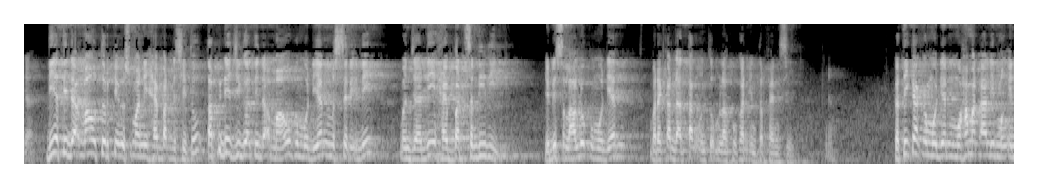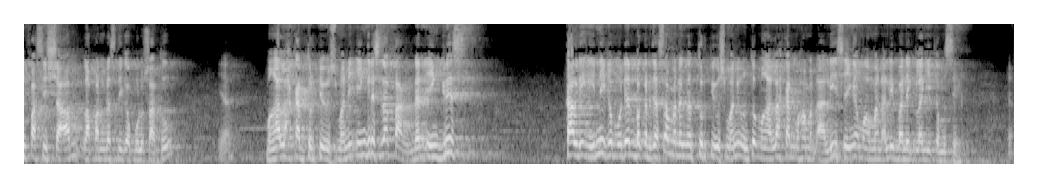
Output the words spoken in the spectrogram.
Ya. Dia tidak mau Turki Utsmani hebat di situ, tapi dia juga tidak mau kemudian Mesir ini menjadi hebat sendiri. Jadi selalu kemudian mereka datang untuk melakukan intervensi. Ketika kemudian Muhammad Ali menginvasi Syam 1831, ya, mengalahkan Turki Utsmani, Inggris datang dan Inggris kali ini kemudian bekerja sama dengan Turki Utsmani untuk mengalahkan Muhammad Ali sehingga Muhammad Ali balik lagi ke Mesir. Ya.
